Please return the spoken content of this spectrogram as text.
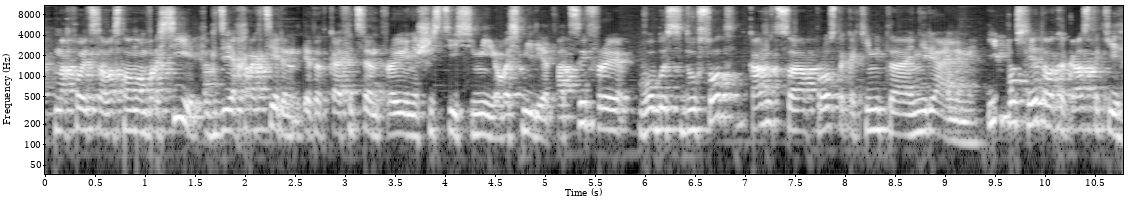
находятся в основном в России, где характерен этот коэффициент в районе 6, 7, 8 лет, а цифры в области 200 кажутся просто какими-то нереальными. И после этого как раз-таки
